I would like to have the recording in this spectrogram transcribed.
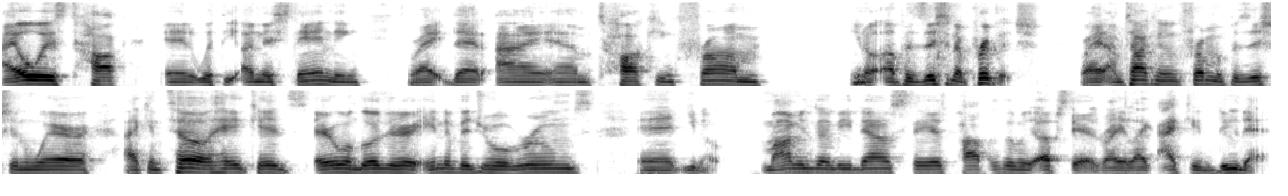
i always talk and with the understanding right that i am talking from you know a position of privilege right i'm talking from a position where i can tell hey kids everyone go to their individual rooms and you know mommy's gonna be downstairs, papa's gonna be upstairs, right? Like I can do that,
